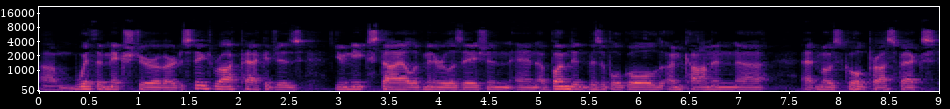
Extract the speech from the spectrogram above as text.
um, with a mixture of our distinct rock packages, unique style of mineralization, and abundant visible gold, uncommon uh, at most gold prospects,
